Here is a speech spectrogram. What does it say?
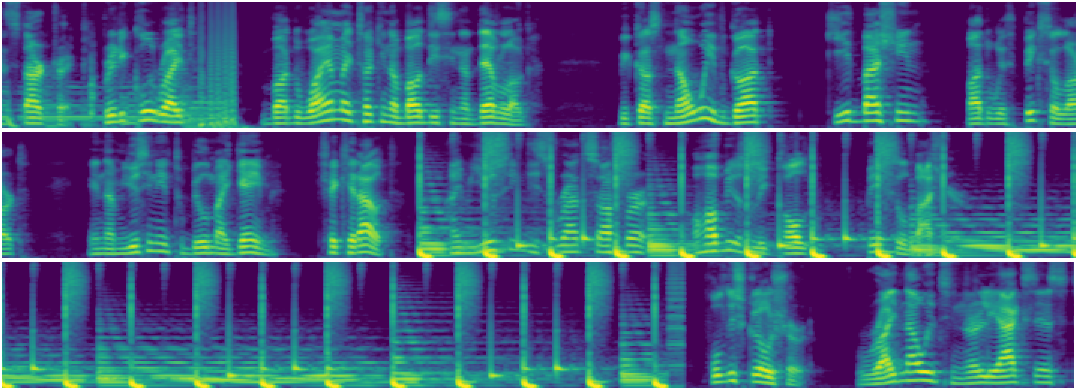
and Star Trek. Pretty cool, right? But why am I talking about this in a devlog? Because now we've got kit bashing but with pixel art and I'm using it to build my game. Check it out. I'm using this rat software obviously called Pixel Basher. Full disclosure, right now it's in early access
